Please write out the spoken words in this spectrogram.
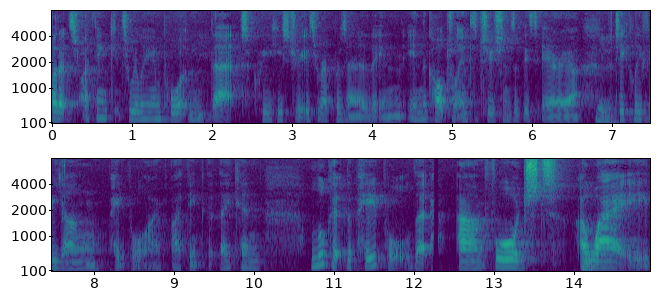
But it's, I think it's really important that queer history is represented in, in the cultural institutions of this area, yeah. particularly for young people. I, I think that they can look at the people that um, forged a mm. way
